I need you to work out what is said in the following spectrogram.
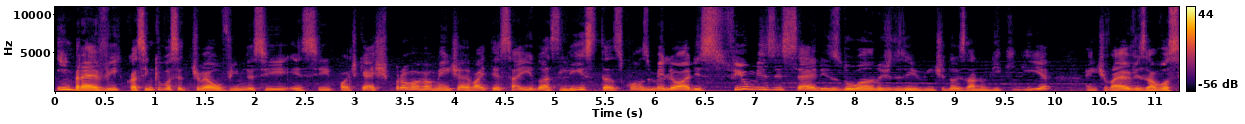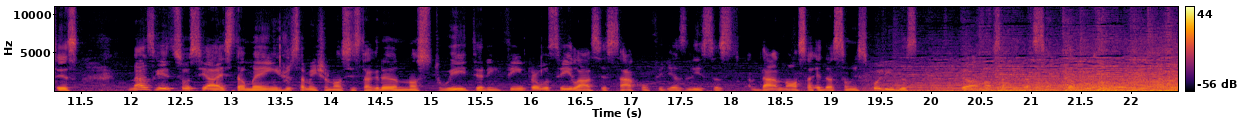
em breve, assim que você estiver ouvindo esse, esse podcast, provavelmente já vai ter saído as listas com os melhores filmes e séries do ano de 2022 lá no Geek Guia. A gente vai avisar vocês nas redes sociais também, justamente no nosso Instagram, no nosso Twitter, enfim, para você ir lá acessar, conferir as listas da nossa redação escolhidas pela nossa redação também.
